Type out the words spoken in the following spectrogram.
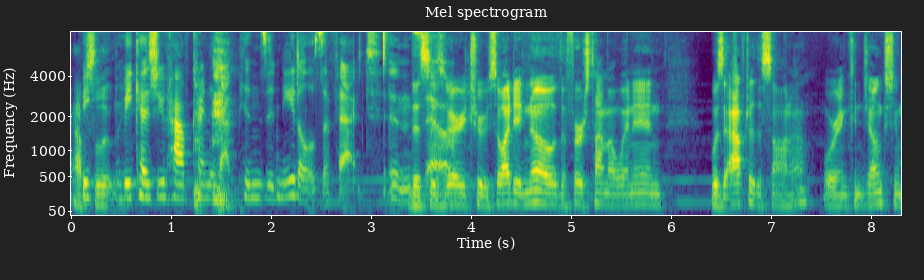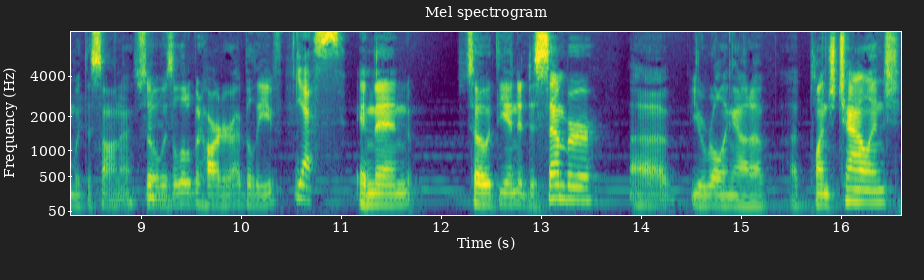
Absolutely. Be- because you have kind of that pins and needles effect. And this so. is very true. So I didn't know the first time I went in was after the sauna or in conjunction with the sauna. So mm-hmm. it was a little bit harder, I believe. Yes. And then, so at the end of December, uh, you're rolling out a, a plunge challenge,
